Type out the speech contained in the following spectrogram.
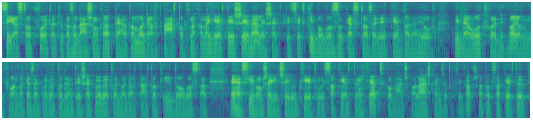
Sziasztok! Folytatjuk az adásunkat, tehát a magyar pártoknak a megértésével, és egy picit kibogozzuk ezt az egyébként nagyon jó videót, hogy vajon mik vannak ezek mögött a döntések mögött, hogy magyar pártok így dolgoztak. Ehhez hívom segítségül két új szakértőnket, Kovács Balázs, nemzetközi kapcsolatok szakértőt,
